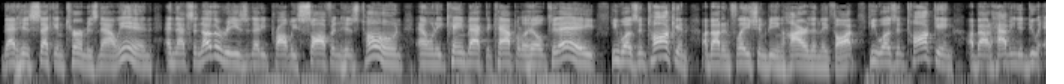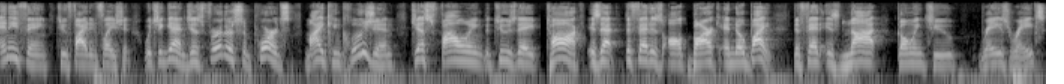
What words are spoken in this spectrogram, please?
that his second term is now in. And that's another reason that he probably softened his tone. And when he came back to Capitol Hill today, he wasn't talking about inflation being higher than they thought. He wasn't talking about having to do anything to fight inflation, which again just further supports my conclusion just following the Tuesday talk is that the Fed is all bark and no bite. The Fed is not going to raise rates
